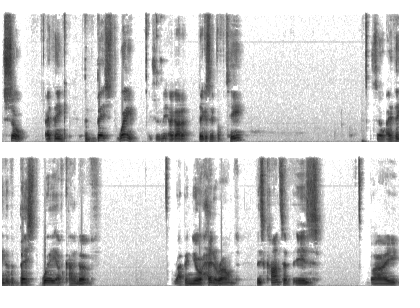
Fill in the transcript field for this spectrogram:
So, I think the best way, excuse me, I gotta take a sip of tea. So, I think that the best way of kind of wrapping your head around this concept is by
